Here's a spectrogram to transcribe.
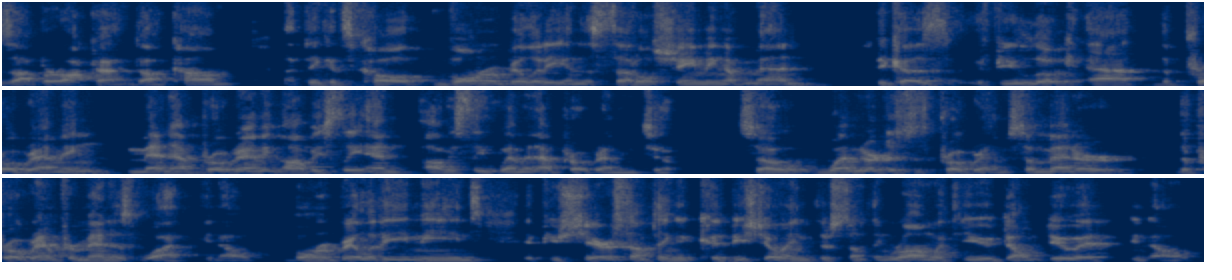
zatbaraka.com. I think it's called Vulnerability and the Subtle Shaming of Men. Because if you look at the programming, men have programming, obviously, and obviously women have programming too. So women are just as programmed. So men are the program for men is what? You know, vulnerability means if you share something, it could be showing there's something wrong with you. Don't do it. You know,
